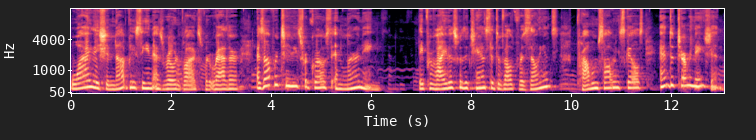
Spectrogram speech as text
why they should not be seen as roadblocks, but rather as opportunities for growth and learning. They provide us with a chance to develop resilience, problem solving skills, and determination.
